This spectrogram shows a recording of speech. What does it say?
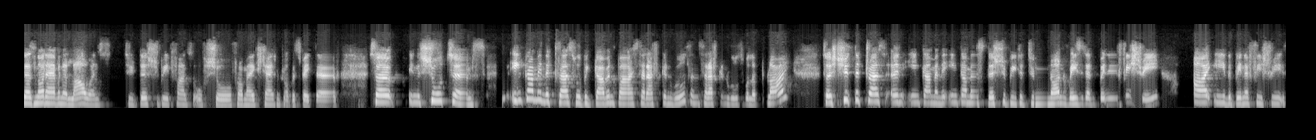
does not have an allowance to distribute funds offshore from an exchange control perspective. So in the short terms, income in the trust will be governed by South African rules and South African rules will apply. So should the trust earn income and the income is distributed to non-resident beneficiary, i.e. the beneficiary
